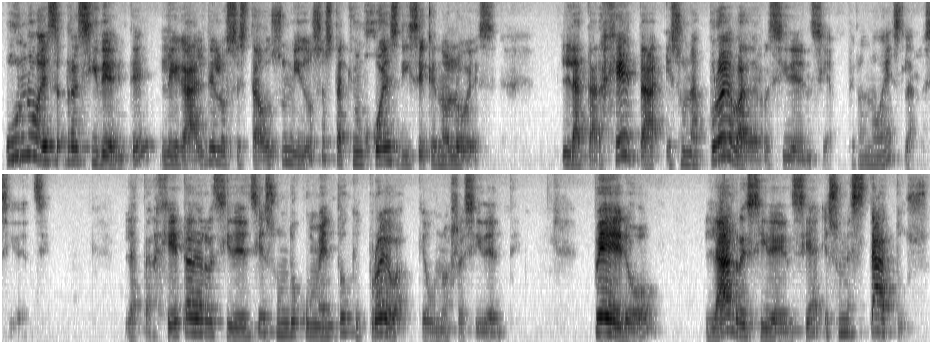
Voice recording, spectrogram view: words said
Uno es residente legal de los Estados Unidos hasta que un juez dice que no lo es la tarjeta es una prueba de residencia, pero no es la residencia. La tarjeta de residencia es un documento que prueba que uno es residente, pero la residencia es un estatus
